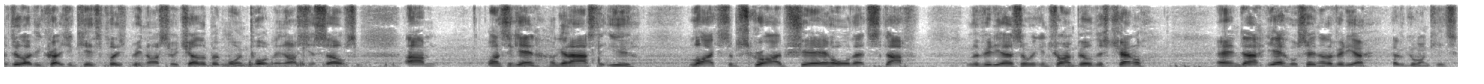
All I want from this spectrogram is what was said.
I do love you crazy kids. Please be nice to each other, but more importantly, nice to yourselves. Um, once again, I'm going to ask that you like, subscribe, share, all that stuff in the video so we can try and build this channel. And uh, yeah, we'll see another video. Have a good one, kids.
